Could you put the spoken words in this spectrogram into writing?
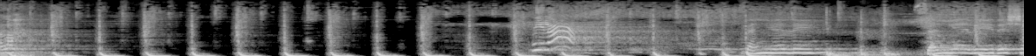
太难了。你来。三月里，三月里的小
